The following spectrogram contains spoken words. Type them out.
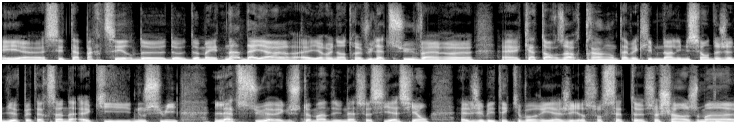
Et euh, c'est à partir de, de, de maintenant. D'ailleurs, euh, il y aura une entrevue là-dessus vers euh, euh, 14h30 avec les- dans l'émission de Geneviève Peterson euh, qui nous suit là-dessus avec justement une association LGBT qui va réagir sur cette, ce changement euh,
